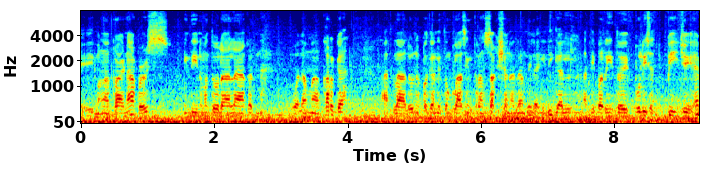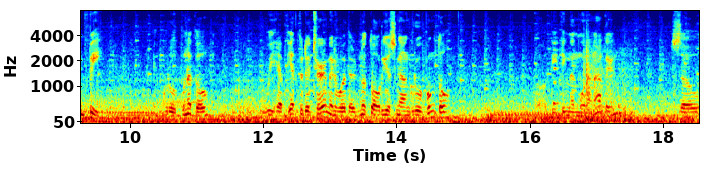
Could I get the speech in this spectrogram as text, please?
eh, mga carnappers, hindi naman to lalakad na walang mga karga. At lalo na pag ganitong klaseng transaction, alam nila, illegal. At iba rito ay police at PJMP. Yung grupo na to, we have yet to determine whether notorious nga ang grupong to titingnan muna natin. So,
